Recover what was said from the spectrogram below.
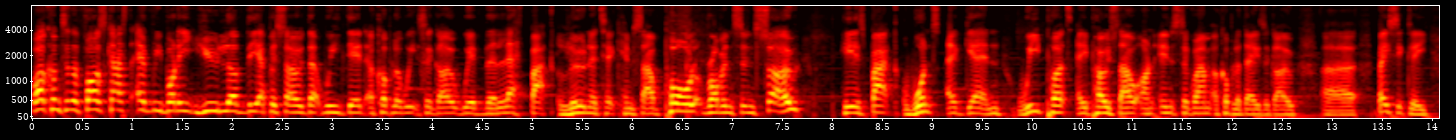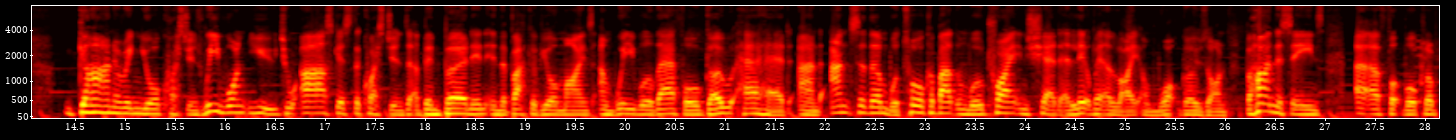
Welcome to the Fozcast, everybody. You loved the episode that we did a couple of weeks ago with the left back lunatic himself, Paul Robinson. So he is back once again. We put a post out on Instagram a couple of days ago, uh, basically garnering your questions. We want you to ask us the questions that have been burning in the back of your minds, and we will therefore go ahead and answer them. We'll talk about them. We'll try and shed a little bit of light on what goes on behind the scenes at a football club.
